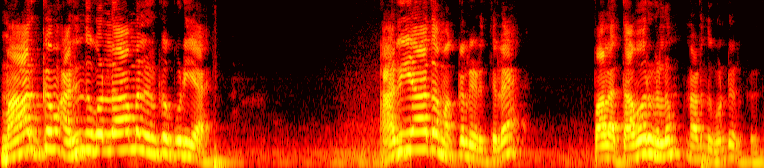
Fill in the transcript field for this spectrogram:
மார்க்கம் அறிந்து கொள்ளாமல் இருக்கக்கூடிய அறியாத மக்களிடத்தில் பல தவறுகளும் நடந்து கொண்டு இருக்கிறது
